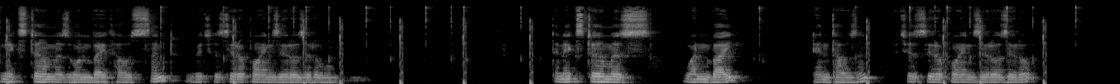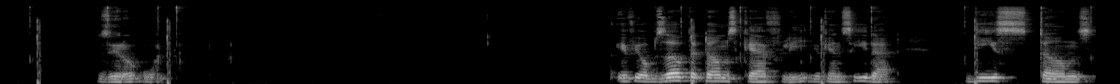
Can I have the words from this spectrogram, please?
The next term is 1 by 1000 which is 0 0.001. The next term is 1 by 10,000 which is 0 0.0001 if you observe the terms carefully, you can see that these terms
